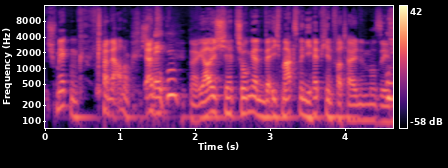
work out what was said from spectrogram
schmecken, keine Ahnung. Schmecken? Ja, naja, ich hätte schon gern, ich mag's, wenn die Häppchen verteilen in Museen.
